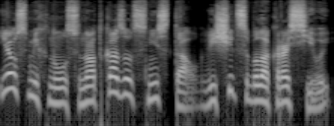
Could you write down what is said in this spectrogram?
Я усмехнулся, но отказываться не стал. Вещица была красивой.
